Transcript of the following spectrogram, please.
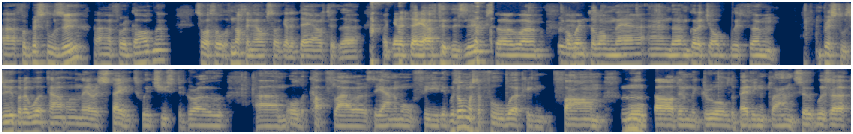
uh, for Bristol Zoo uh, for a gardener. So I thought, if nothing else, I'll get a day out at the I get a day out at the zoo. So um, I went along there and um, got a job with um, Bristol Zoo, but I worked out on their estate, which used to grow um, all the cut flowers, the animal feed. It was almost a full working farm, Mm. garden. We grew all the bedding plants. So it was a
